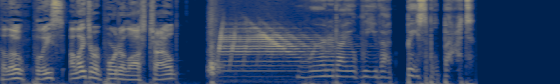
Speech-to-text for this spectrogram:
Hello, police? I'd like to report a lost child. Where did I leave that baseball bat?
